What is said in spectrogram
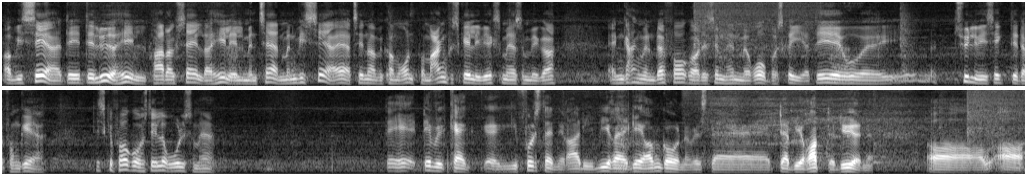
Og vi ser, det, det lyder helt paradoxalt og helt elementært, men vi ser af til, når vi kommer rundt på mange forskellige virksomheder, som vi gør, at en gang imellem, der foregår det simpelthen med råb og skrig, og det er jo øh, tydeligvis ikke det, der fungerer. Det skal foregå stille og roligt som her. Det, det vil- kan jeg give fuldstændig ret i. Vi reagerer omgående, hvis der, der bliver råbt af dyrene, og, og,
